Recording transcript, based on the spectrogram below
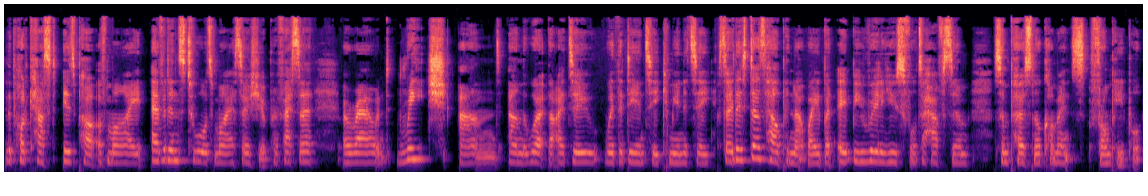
The podcast is part of my evidence towards my associate professor around reach and, and the work that I do with the D&T community. So this does help in that way, but it'd be really useful to have some, some personal comments from people.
